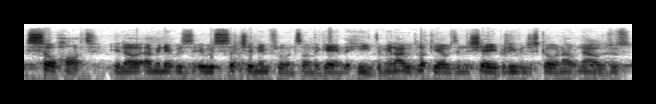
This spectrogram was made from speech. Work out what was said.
It's so hot, you know. I mean, it was it was such an influence on the game, the heat. I mean, I was lucky I was in the shade, but even just going out now, just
